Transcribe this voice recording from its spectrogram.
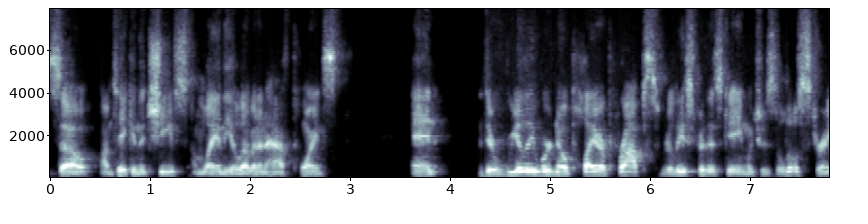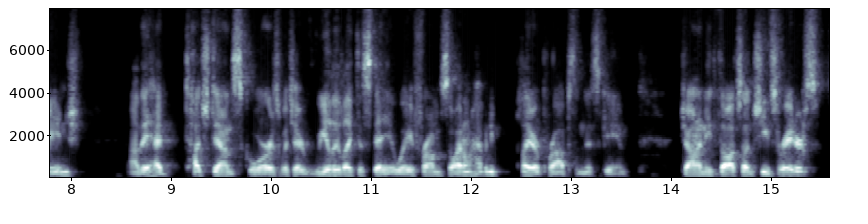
So I'm taking the Chiefs. I'm laying the 11 and a half points. And there really were no player props released for this game, which was a little strange. Uh, they had touchdown scores, which I really like to stay away from. So I don't have any player props in this game. John, any thoughts on Chiefs Raiders?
